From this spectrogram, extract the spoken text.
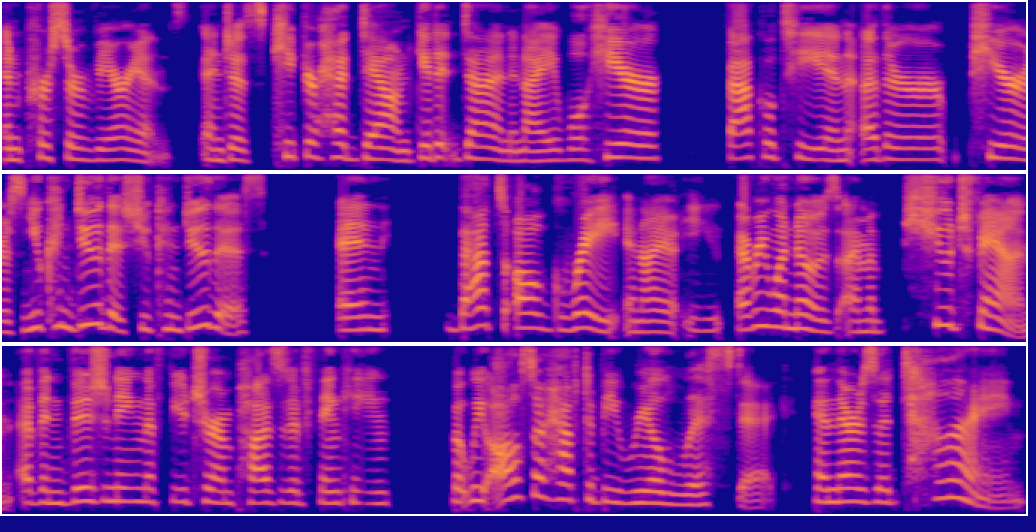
and perseverance and just keep your head down, get it done. And I will hear faculty and other peers, you can do this, you can do this. And that's all great. And I, you, everyone knows I'm a huge fan of envisioning the future and positive thinking, but we also have to be realistic. And there's a time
